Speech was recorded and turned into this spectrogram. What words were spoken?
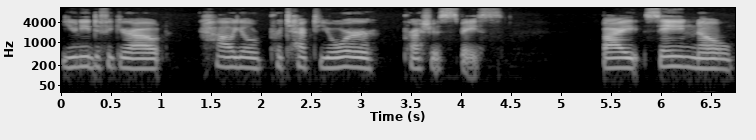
you need to figure out how you'll protect your precious space by saying no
